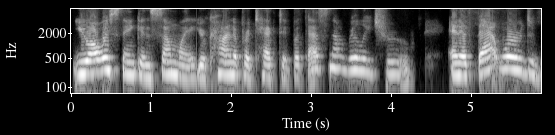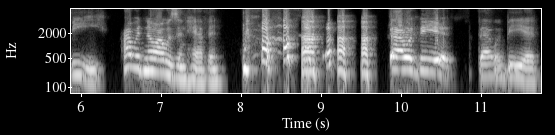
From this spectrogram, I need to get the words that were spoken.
You always think in some way you're kind of protected, but that's not really true. And if that were to be, I would know I was in heaven. that would be it that would be it.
